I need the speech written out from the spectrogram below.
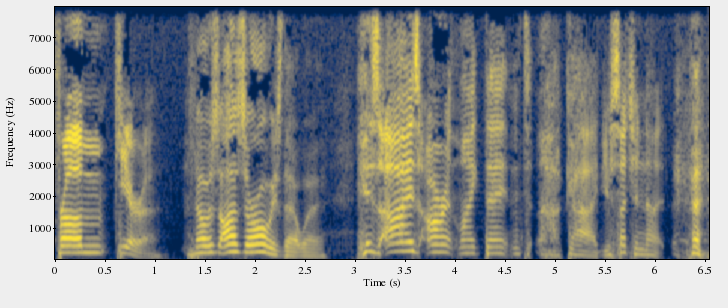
from Kira. no, his eyes are always that way. His eyes aren't like that. Until, oh God, you're such a nut.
